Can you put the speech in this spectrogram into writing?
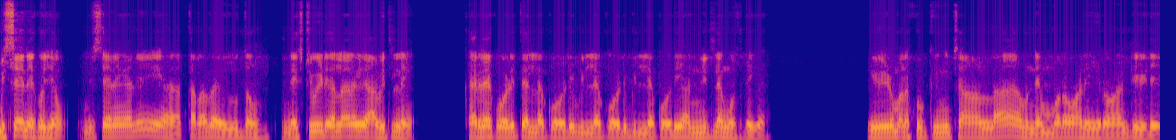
మిస్ అయినాయి కొంచెం. మిస్ అయినాయి కానీ తర్వాత చూద్దాం. నెక్స్ట్ వీడియోలో అవిట్లనే కర్రె కోడి తెల్ల కోడి బిల్ల కోడి బిల్ల కోడి అన్నిట్లే కోస్తాయి ఇక వీడు మన కుకింగ్ ఛానల్లో నెంబర్ వన్ హీరో అంటే ఈడే.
